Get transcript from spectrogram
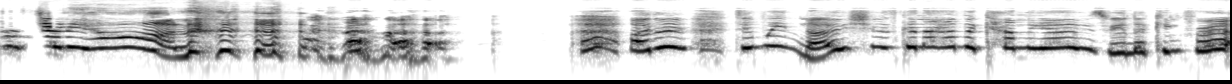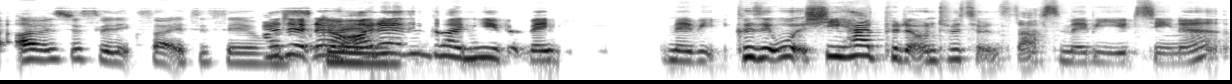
"That's Jenny Han." I don't. Did we know she was going to have a cameo? Was we looking for it? I was just really excited to see her. I don't know. I don't think I knew, but maybe, maybe because it was she had put it on Twitter and stuff, so maybe you'd seen it.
